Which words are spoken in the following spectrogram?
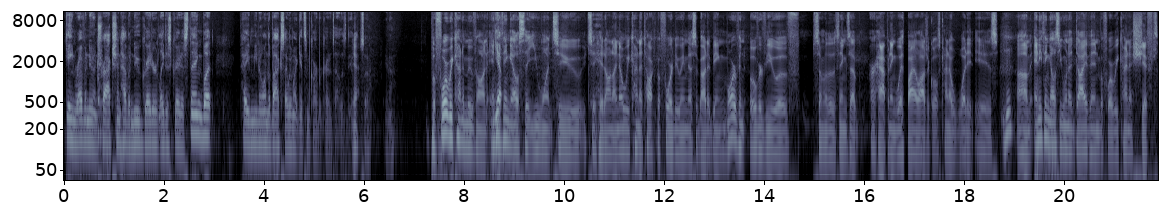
gain revenue and traction, have a new, greater, latest, greatest thing, but hey, you know, on the backside, we might get some carbon credits out of this deal. Yeah. So. Before we kind of move on, anything else that you want to to hit on? I know we kind of talked before doing this about it being more of an overview of some of the things that are happening with biologicals, kind of what it is. Mhm. Um, anything else you want to dive in before we kind of shift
